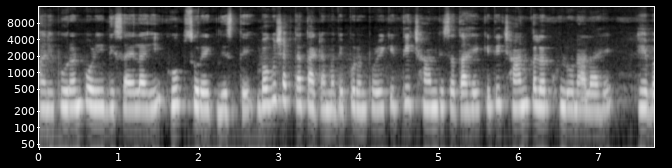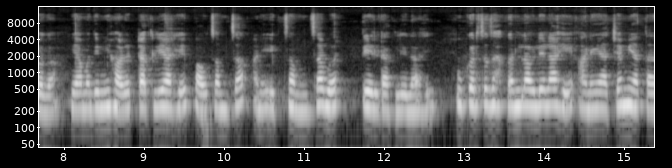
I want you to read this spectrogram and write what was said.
आणि पुरणपोळी दिसायलाही खूप सुरेख दिसते. बघू शकता ताटामध्ये पुरणपोळी किती छान दिसत आहे. किती छान कलर खुलून आला आहे. हे बघा यामध्ये मी हळद टाकली आहे पाव चमचा आणि एक चमचाभर तेल टाकलेलं आहे. कुकरचं झाकण लावलेलं आहे आणि याच्या मी आता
